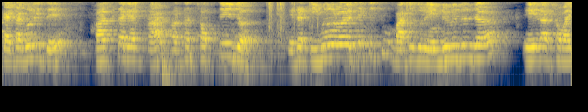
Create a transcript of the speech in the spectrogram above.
ক্যাটাগরিতে ফার্স্ট সেকেন্ড থার্ড অর্থাৎ ছত্রিশ জন। এটা টিমেও রয়েছে কিছু বাকিগুলো ইন্ডিভিজুয়াল যারা এরা সবাই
